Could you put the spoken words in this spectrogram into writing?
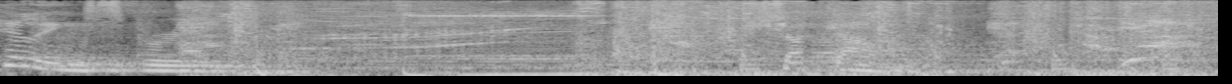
Killing spree. Shut down.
